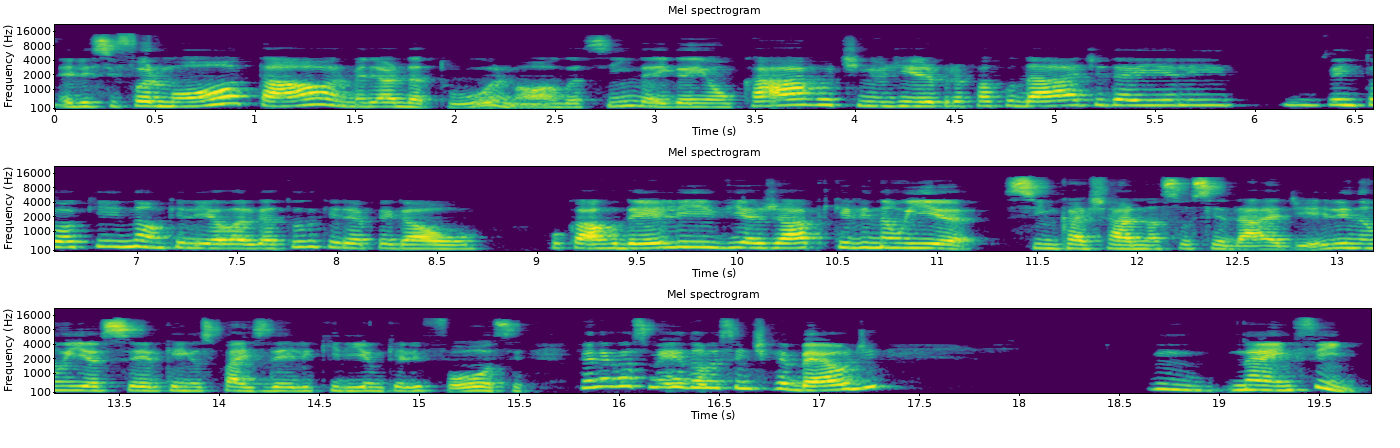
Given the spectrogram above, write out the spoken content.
ele se formou, tal, era o melhor da turma, algo assim, daí ganhou um carro, tinha o dinheiro pra faculdade, daí ele inventou que não, que ele ia largar tudo, que ele ia pegar o, o carro dele e viajar, porque ele não ia se encaixar na sociedade, ele não ia ser quem os pais dele queriam que ele fosse. Foi um negócio meio adolescente rebelde, Hum, né, enfim,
